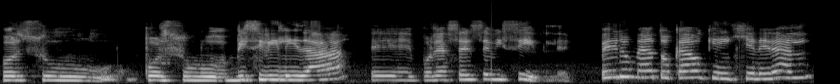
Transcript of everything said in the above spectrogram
por, su, por su visibilidad, eh, por hacerse visible. Pero me ha tocado que en general,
